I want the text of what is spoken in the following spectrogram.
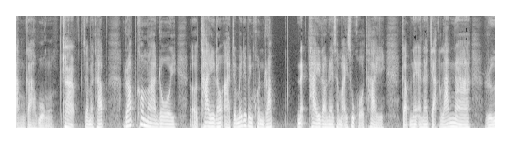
ลังกาวงศ์ครับใช่ไหมครับ รับเข้ามาโดยเอ่อไทยเราอาจจะไม่ได้เป็นคนรับในไทยเราในสมัยสุขโขทัยกับในอาณาจักรล้านนา หรือ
